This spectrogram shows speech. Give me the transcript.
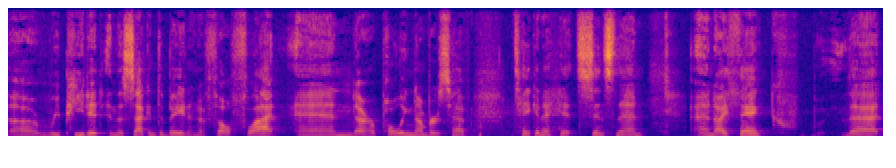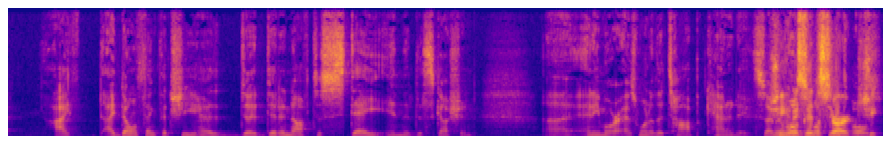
uh, repeat it in the second debate, and it fell flat. And uh, her polling numbers have taken a hit since then. And I think that I I don't think that she had did, did enough to stay in the discussion. Uh, anymore as one of the top candidates. I She had we'll, a good we'll see what the start. She,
